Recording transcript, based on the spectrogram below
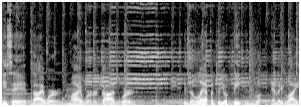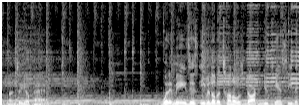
He said, Thy word, my word, God's word is a lamp unto your feet and, a light unto your path. What it means is, even though the tunnel is dark and you can't see the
